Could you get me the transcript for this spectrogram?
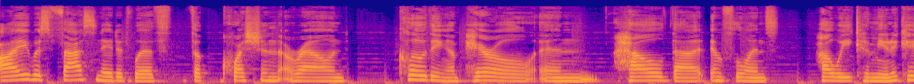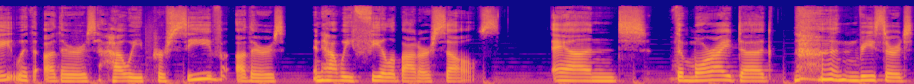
I was fascinated with the question around clothing, apparel, and how that influence how we communicate with others, how we perceive others, and how we feel about ourselves. And the more I dug and researched,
